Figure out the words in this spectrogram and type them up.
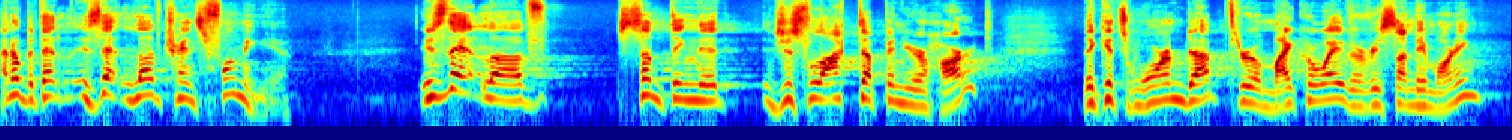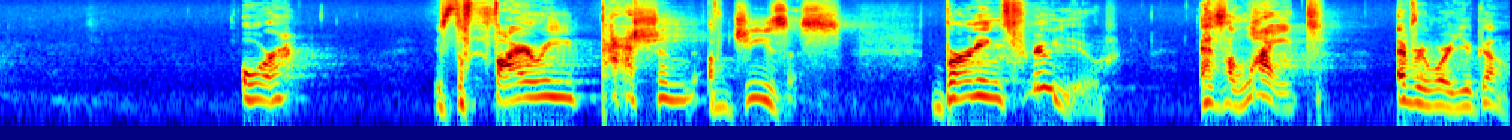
I know, but that, is that love transforming you? Is that love something that just locked up in your heart that gets warmed up through a microwave every Sunday morning? Or is the fiery passion of Jesus burning through you as a light everywhere you go?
